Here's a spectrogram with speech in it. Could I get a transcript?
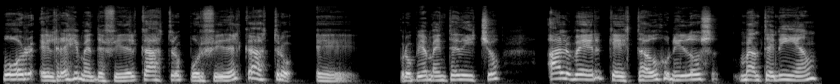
por el régimen de Fidel Castro, por Fidel Castro eh, propiamente dicho, al ver que Estados Unidos mantenían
